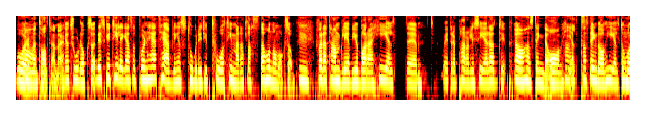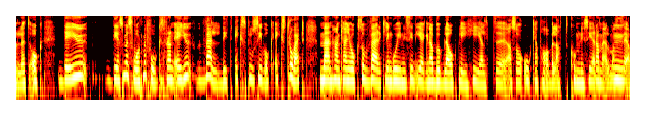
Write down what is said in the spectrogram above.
vår Ja. mentaltränare. Jag tror det också. Det ska ju tilläggas att på den här tävlingen så tog det typ två timmar att lasta honom också. Mm. För att han blev ju bara helt eh, vad heter det, paralyserad typ. Ja, han stängde av Han, helt. han stängde av helt och Mm. hållet. Och det är ju det som är svårt med Fokus, för han är ju väldigt explosiv och extrovert, men han kan ju också verkligen gå in i sin egna bubbla och bli helt eh, alltså, okapabel att kommunicera med. Man ska Mm. säga.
